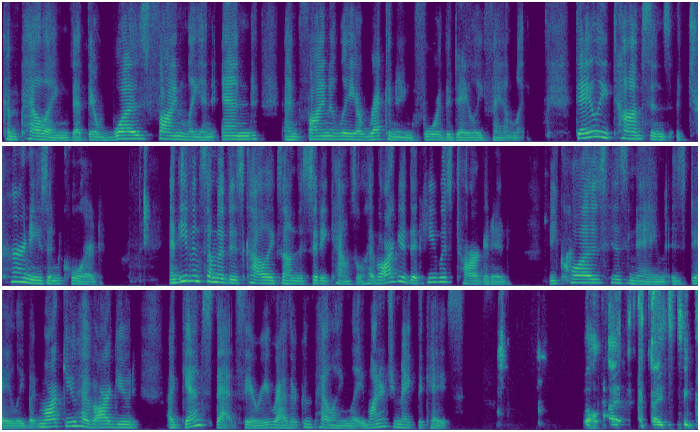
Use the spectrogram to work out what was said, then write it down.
compelling that there was finally an end and finally a reckoning for the Daley family. Daley Thompson's attorneys in court and even some of his colleagues on the city council have argued that he was targeted because his name is Daley. But Mark, you have argued against that theory rather compellingly. Why don't you make the case? Well, I, I think,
